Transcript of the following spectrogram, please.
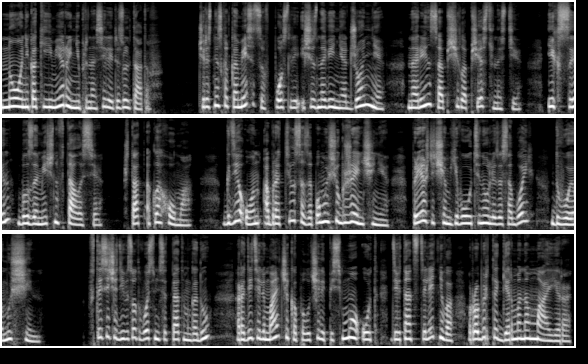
но никакие меры не приносили результатов. Через несколько месяцев после исчезновения Джонни Нарин сообщил общественности, их сын был замечен в Талосе, штат Оклахома, где он обратился за помощью к женщине, прежде чем его утянули за собой двое мужчин. В 1985 году родители мальчика получили письмо от 19-летнего Роберта Германа Майера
